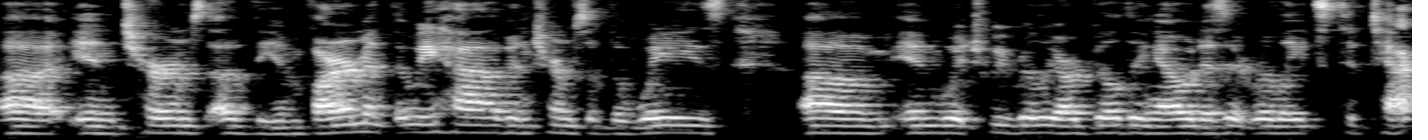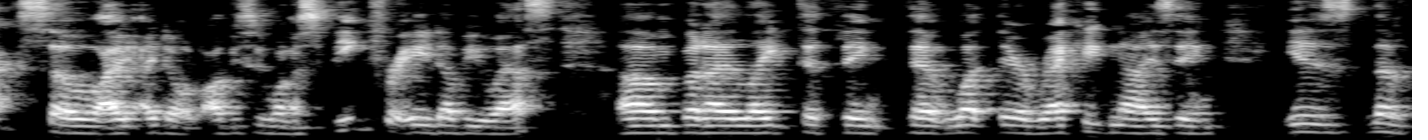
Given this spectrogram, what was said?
uh, in terms of the environment that we have, in terms of the ways um, in which we really are building out as it relates to tech. So I, I don't obviously want to speak for AWS, um, but I like to think that what they're recognizing is the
